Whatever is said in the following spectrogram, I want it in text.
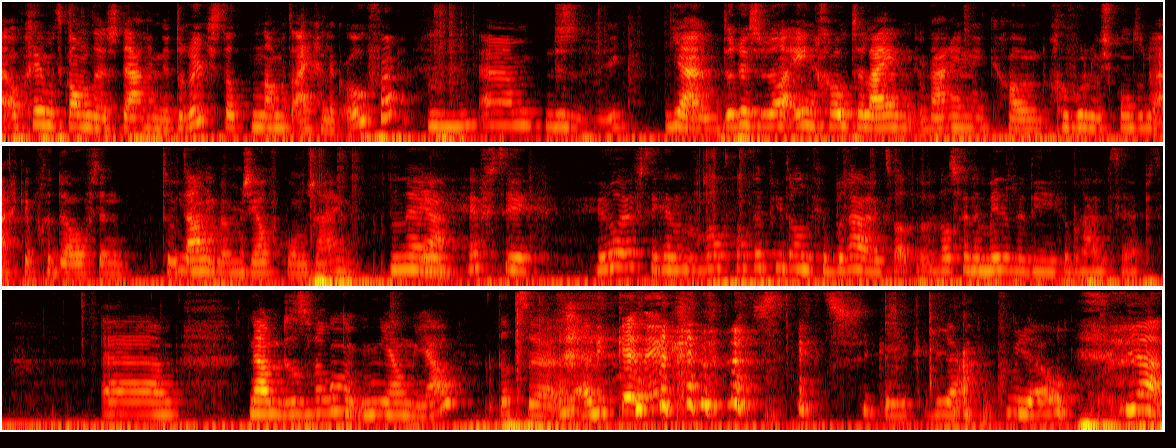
een gegeven moment kwam dus daarin de drugs. Dat nam het eigenlijk over. Ehm, dus ik, ja, er is wel één grote lijn waarin ik gewoon gevoelloos continu eigenlijk heb gedoofd. En totaal Ja. niet met mezelf kon zijn. Nee, Ja. heftig. Heel heftig. En wat, wat heb je dan gebruikt? Wat, wat zijn de middelen die je gebruikt hebt? Ehm, nou, dat is waaronder miauw miauw. Dat, Ja, die ken ik. dat is echt ziekelijk. Ja, miauw. ja,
